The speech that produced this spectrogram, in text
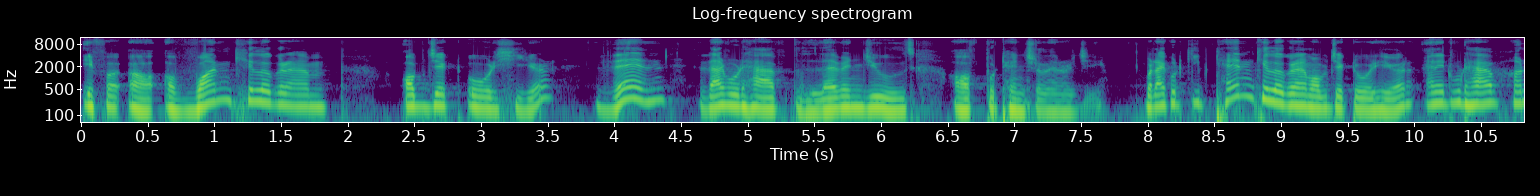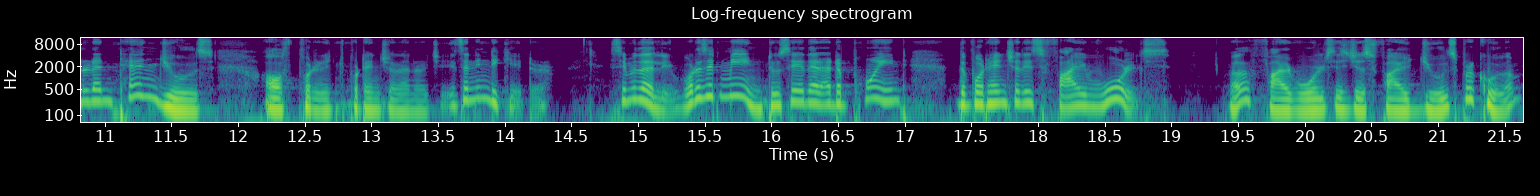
if a, a, a one kilogram object over here, then that would have 11 joules of potential energy. But I could keep 10 kilogram object over here and it would have 110 joules of potential energy. It's an indicator. Similarly, what does it mean to say that at a point, the potential is five volts? Well, five volts is just five joules per coulomb.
